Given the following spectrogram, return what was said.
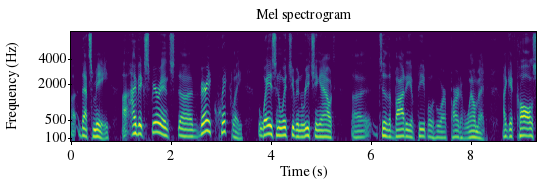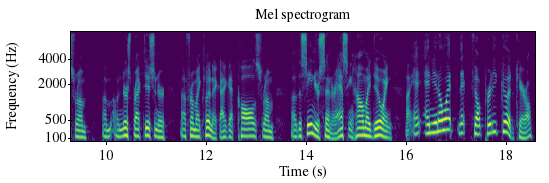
uh, that's me. Uh, I've experienced uh, very quickly ways in which you've been reaching out uh, to the body of people who are part of WellMed. I get calls from um, a nurse practitioner uh, from my clinic. I got calls from uh, the senior center asking how am I doing, uh, and, and, you know what? It felt pretty good, Carol.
